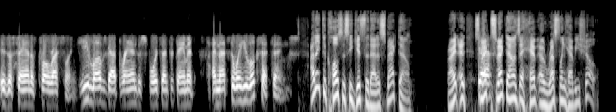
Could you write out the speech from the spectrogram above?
is a fan of pro wrestling. He loves that brand of sports entertainment, and that's the way he looks at things. I think the closest he gets to that is SmackDown, right? Smack, yeah. SmackDown is a, hev- a wrestling heavy show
